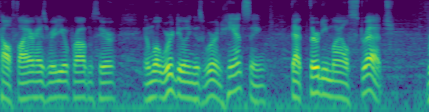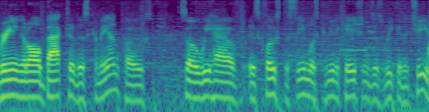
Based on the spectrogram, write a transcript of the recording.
CAL FIRE has radio problems here, and what we're doing is we're enhancing that 30 mile stretch, bringing it all back to this command post so we have as close to seamless communications as we can achieve.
